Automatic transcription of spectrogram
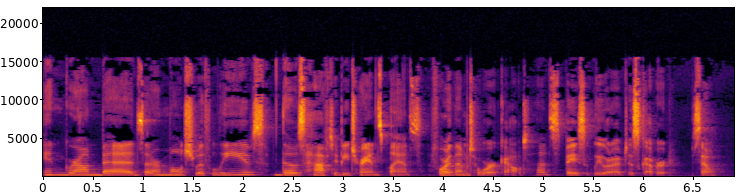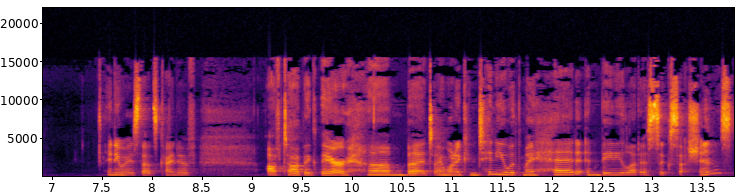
in ground beds that are mulched with leaves, those have to be transplants for them to work out. That's basically what I've discovered. So, anyways, that's kind of off topic there. Um, but I want to continue with my head and baby lettuce successions.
